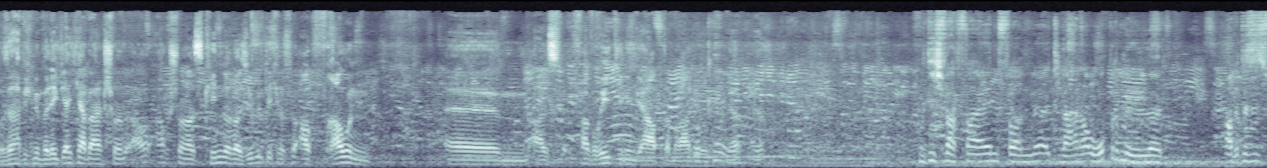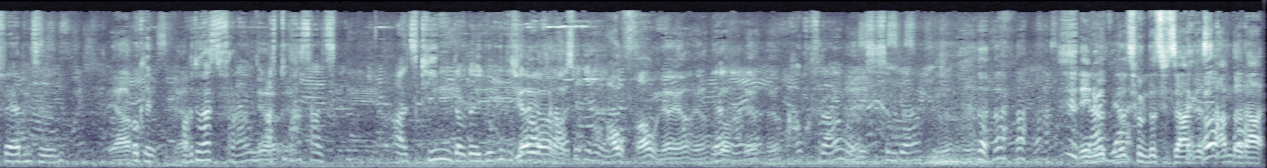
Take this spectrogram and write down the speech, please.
Und dann habe ich mir überlegt, ja, ich habe auch schon, auch, auch schon als Kind oder als Jugendlicher auch Frauen ähm, als Favoritinnen gehabt am Radio. Okay. Ja, ja. Und ich war Fan von äh, Clara Obermüller. Aber das ist Fernsehen. Ja, Okay, ja. aber du hast Frauen, Ja. ach, du hast als, als Kind oder Jugendlicher Ja, ja, auch also, Radio gehört? auch Frauen, ja, ja, ja. Ja, ja, ja. Auch Frauen, das ist unglaublich. Nee, Ja, nur, ja. Nur, zu, nur zu sagen, dass andere da,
